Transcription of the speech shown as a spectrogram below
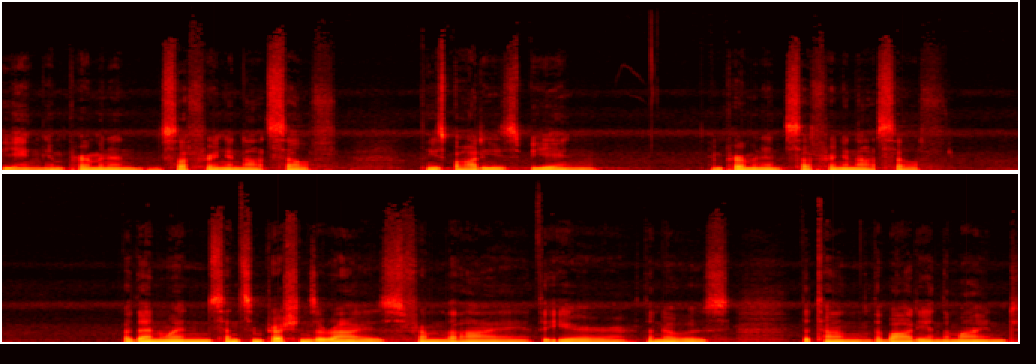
being impermanent, suffering and not self. These bodies being impermanent, suffering and not self. But then when sense impressions arise from the eye, the ear, the nose, the tongue, the body, and the mind,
